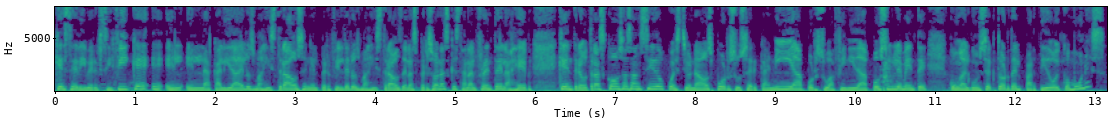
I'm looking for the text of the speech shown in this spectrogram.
que se diversifique eh, en, la calidad de los magistrados, en el perfil de los magistrados, de las personas que están al frente de la JEP, que entre otras cosas han sido cuestionados por su cercanía, por su afinidad posiblemente con algún sector del partido hoy comunes?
